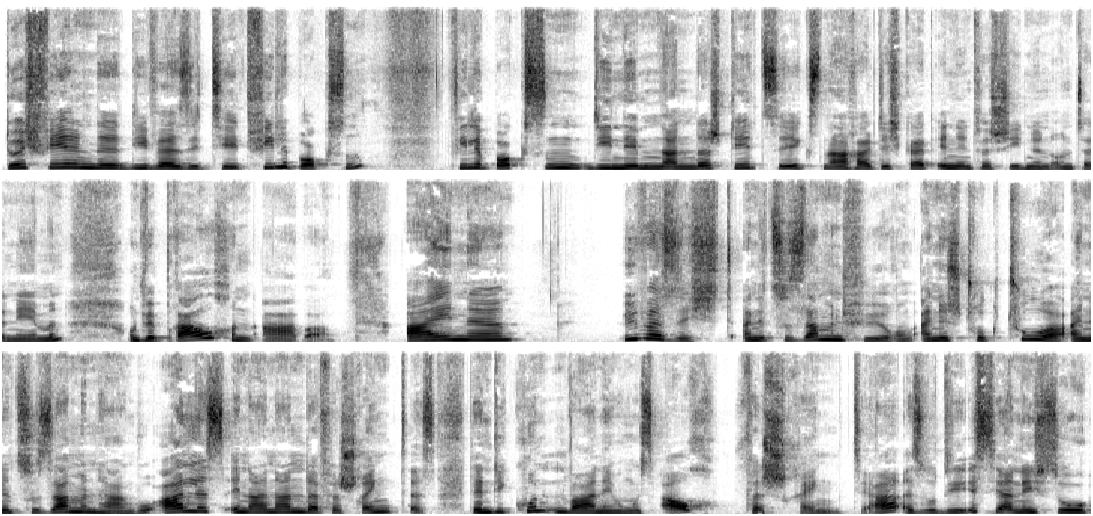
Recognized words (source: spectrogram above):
durch fehlende Diversität viele Boxen, viele Boxen, die nebeneinander steht, CX Nachhaltigkeit in den verschiedenen Unternehmen. Und wir brauchen aber eine Übersicht, eine Zusammenführung, eine Struktur, einen Zusammenhang, wo alles ineinander verschränkt ist. Denn die Kundenwahrnehmung ist auch verschränkt, ja. Also die ist ja nicht so,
